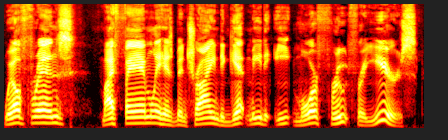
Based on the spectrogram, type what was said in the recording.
Well, friends, my family has been trying to get me to eat more fruit for years.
